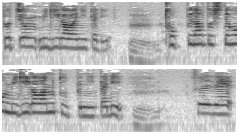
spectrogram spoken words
どっちも右側にいたり、うん。トップだとしても右側のトップにいたり、うん。それで、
